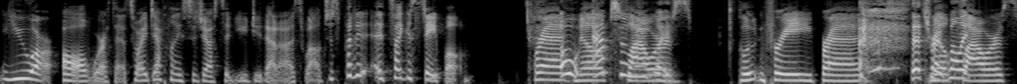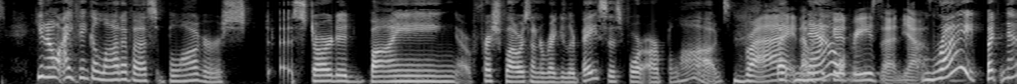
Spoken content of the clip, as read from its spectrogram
you are all worth it. So I definitely suggest that you do that as well. Just put it, it's like a staple bread, Oh, milk, absolutely. flowers, gluten free bread, That's right. Well, it- flowers. you know, I think a lot of us bloggers uh, started buying fresh flowers on a regular basis for our blogs. Right. But that was a good reason. Yeah. Right. But now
